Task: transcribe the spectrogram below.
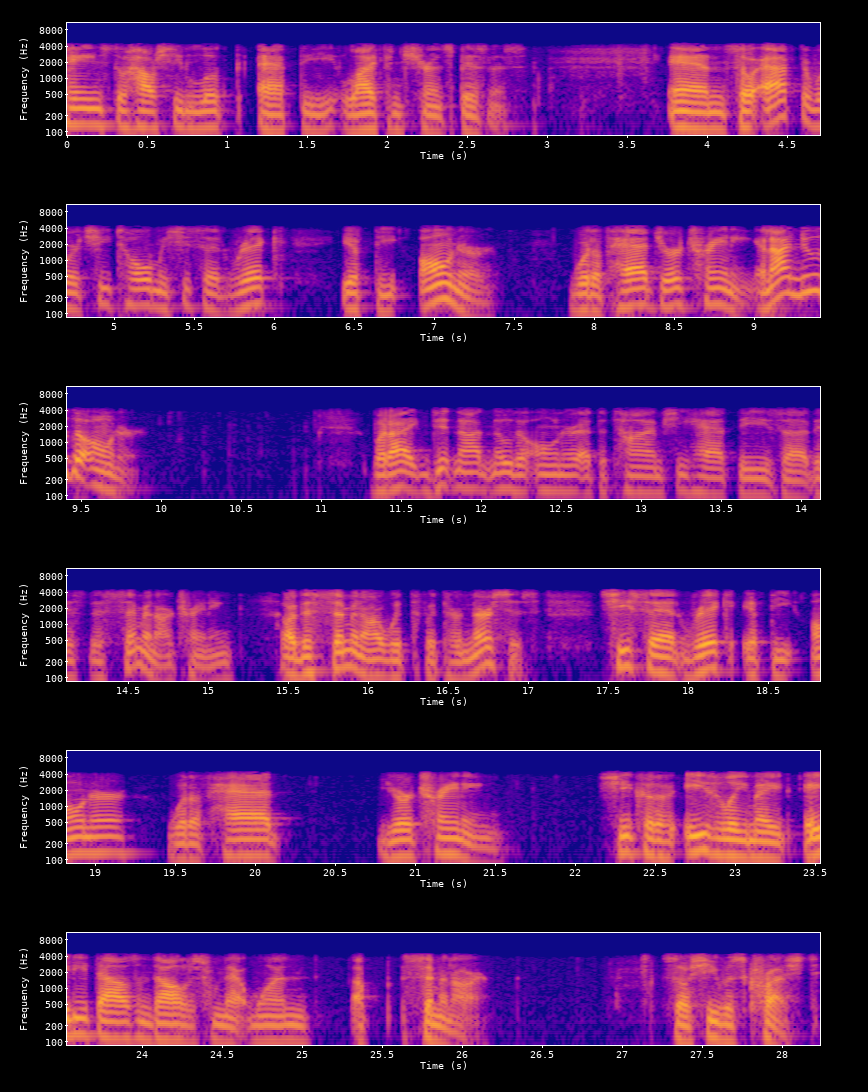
changed to how she looked at the life insurance business. And so afterwards, she told me, she said, Rick, if the owner would have had your training. And I knew the owner, but I did not know the owner at the time she had these uh, this this seminar training or this seminar with with her nurses. She said, Rick, if the owner would have had your training, she could have easily made eighty thousand dollars from that one uh, seminar. So she was crushed.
